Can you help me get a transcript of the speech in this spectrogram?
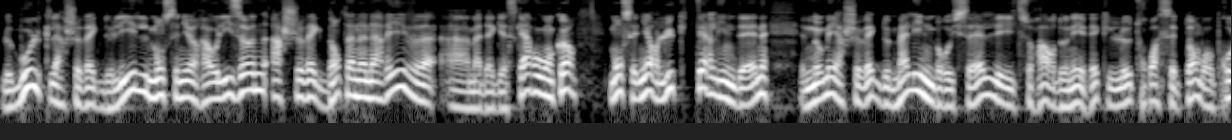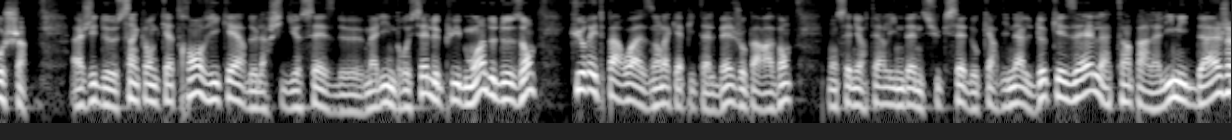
Le Boulc, l'archevêque de Lille, Monseigneur Raoul Lison, archevêque d'Antananarive à Madagascar, ou encore Monseigneur Luc Terlinden, nommé archevêque de Malines-Bruxelles, il sera ordonné évêque le 3 septembre prochain. Âgé de 54 ans, vicaire de l'archidiocèse de Malines-Bruxelles depuis moins de deux ans, curé de paroisse dans la capitale belge auparavant, Monseigneur Terlinden succède au cardinal de Kessel, atteint par la limite d'âge.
